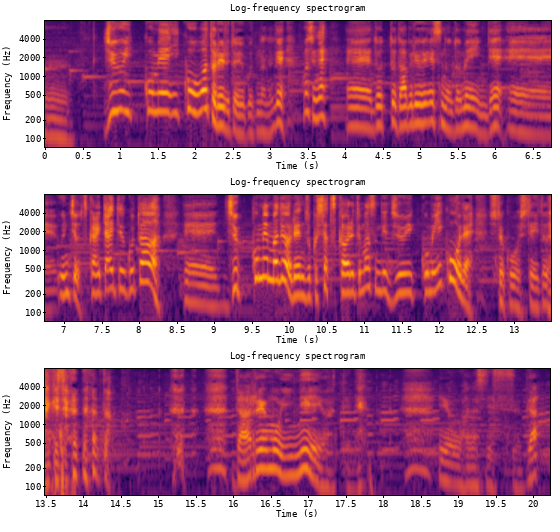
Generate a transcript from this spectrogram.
うん11個目以降は取れるということなのでもしね、えー、.ws のドメインで、えー、うんちを使いたいということは、えー、10個目までは連続して使われてますんで11個目以降で取得をしていただけたらなと 誰もいねえよってねいうお話ですが。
